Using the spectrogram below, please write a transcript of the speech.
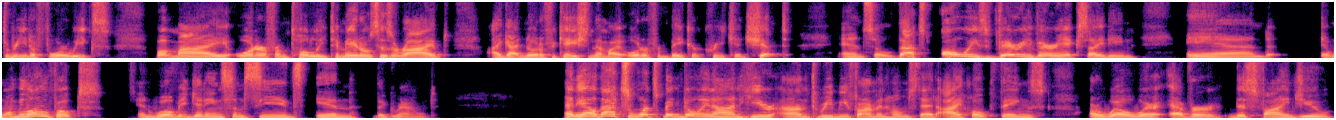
three to four weeks but my order from Totally Tomatoes has arrived. I got notification that my order from Baker Creek had shipped. And so that's always very, very exciting. And it won't be long, folks, and we'll be getting some seeds in the ground. Anyhow, that's what's been going on here on 3B Farm and Homestead. I hope things are well wherever this finds you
